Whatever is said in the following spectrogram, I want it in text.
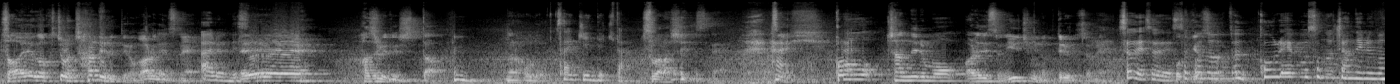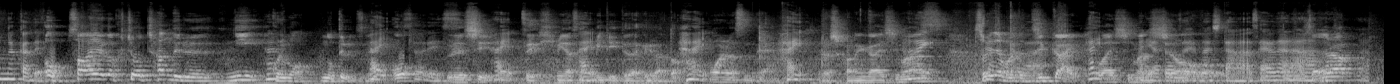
サーヤ学長チャンネルっていうのがあるんですね。あるんですええ初めて知った、うん、なるほど。最近できた。素晴らしいですね、はい。ぜひ。このチャンネルもあれですよね。YouTube に載ってるんですよね。そうですそうです。そこの、うん、これもそのチャンネルの中で。おサーヤ学長チャンネルにこれも載ってるんですね、はいおそうです。嬉しい、はい。ぜひ皆さん見ていただければとはい。思いますんで、はい。よろしくお願いします、はい。それではまた次回はい。お会いしましょう、ありがとうございました。さようなら。さようなら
